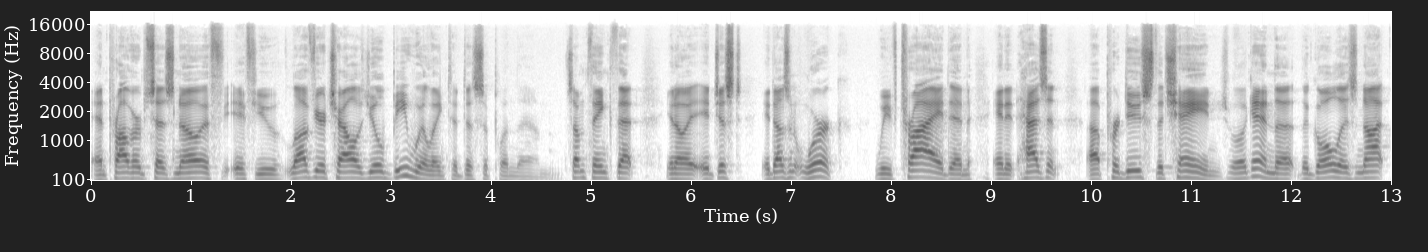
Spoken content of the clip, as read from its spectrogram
and Proverbs says, no, if, if you love your child, you'll be willing to discipline them. Some think that, you know, it, it just, it doesn't work. We've tried and, and it hasn't uh, produce the change? Well, again, the, the goal is not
